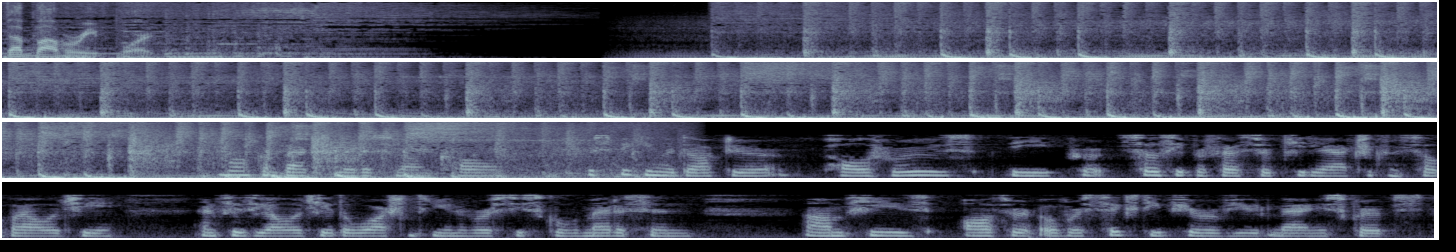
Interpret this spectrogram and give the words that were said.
The Bubba Report. Welcome back to Medicine on Call. We're speaking with Dr. Paul Hruz, the Associate Professor of Pediatrics and Cell Biology and Physiology at the Washington University School of Medicine. Um, he's authored over 60 peer-reviewed manuscripts,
